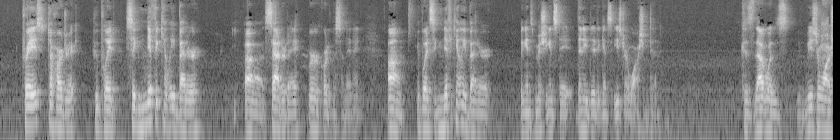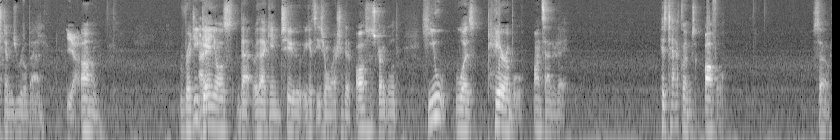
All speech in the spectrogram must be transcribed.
praise to Hardrick who played significantly better uh, Saturday. We're recording this Sunday night. Um, he played significantly better against Michigan State than he did against Eastern Washington. Because that was Eastern Washington was real bad. Yeah. Um, Reggie I- Daniels that that game too against Eastern Washington also struggled. He was terrible on Saturday. His tackling was awful. So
